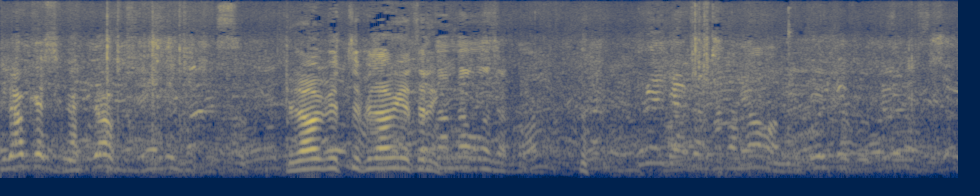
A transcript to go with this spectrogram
Pilav kesin. Pilav. Pilav bitti. Pilav getirin.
